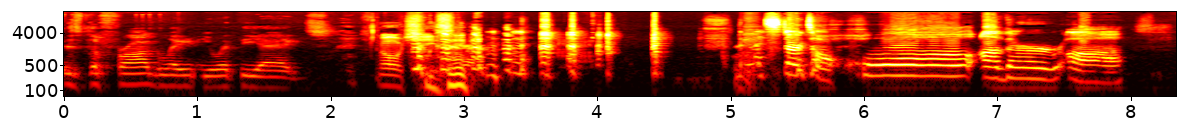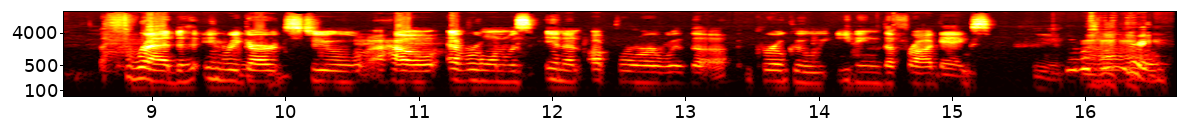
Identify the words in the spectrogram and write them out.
is the frog lady with the eggs. Oh, jeez. that starts a whole other uh, thread in regards to how everyone was in an uproar with uh, Grogu eating the frog eggs. Yeah. He was hungry.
